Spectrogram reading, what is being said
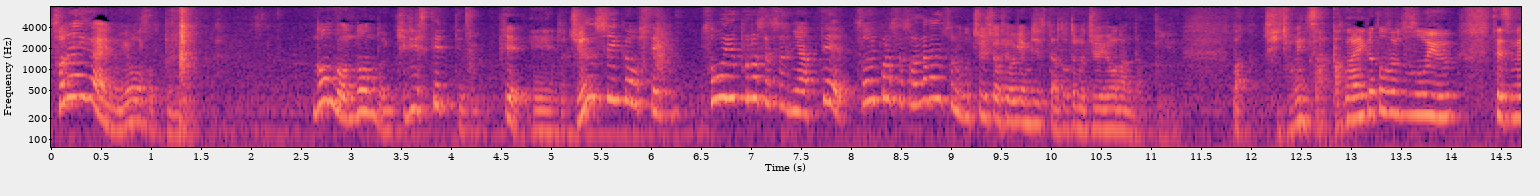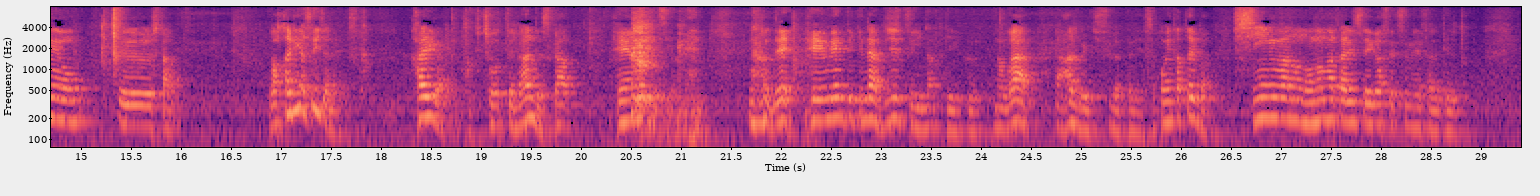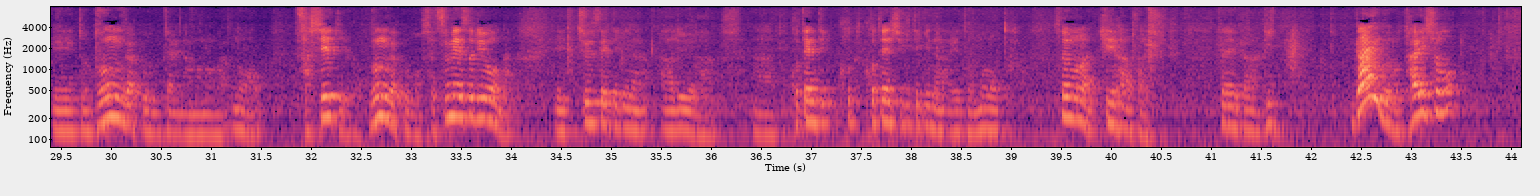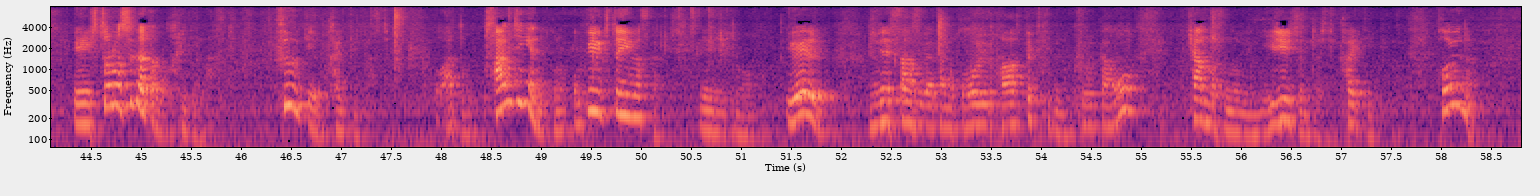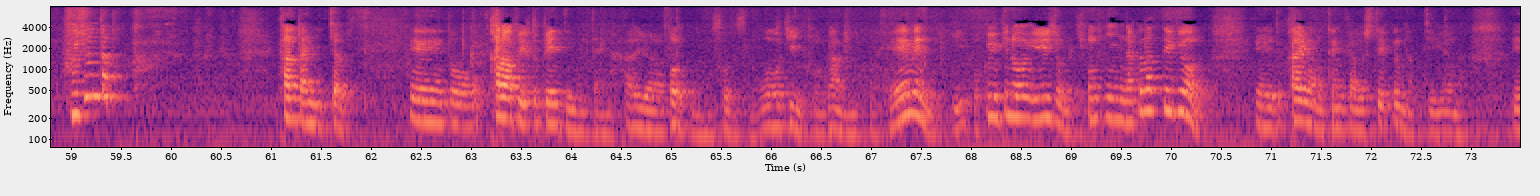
それ以外の要素っていうのはどんどんどんどん切り捨てていって、えーと純粋化をしていく。そういうプロセスにあってそういうプロセスの中でその抽象表現美術ってのはとても重要なんだっていう、まあ、非常に雑白な言い方をするとそういう説明を、えー、した。分かりやすいじゃないですか。絵画の特徴って何ですか？平面ですよねなので平面的な美術になっていくのがあるべき姿でそこに例えば神話の物語性が説明されていると,、えーと、文学みたいなものの挿絵というか文学を説明するような、え、中性的なあるいは古典的古典主義的な、えー、とものとかそういうものは切り離されている。それから外部の対象、えー、人の姿を描いています。風景を描いています。あと3次元のこの奥行きといいますか、えーと、いわゆるルネッサンス型のこういうパースペクティブの空間をキャンバスの上にイリュージョンとして描いていくこういうのは不純だと。簡単に言っちゃうと,、えーと、カラーフィールドペインティングみたいなあるいはポルクもそうです。けど大きいこの画面にこの平面で奥行きのイリュージョンが基本的になくなっていくような、えーと、絵画の展開をしていくんだっていうような、え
